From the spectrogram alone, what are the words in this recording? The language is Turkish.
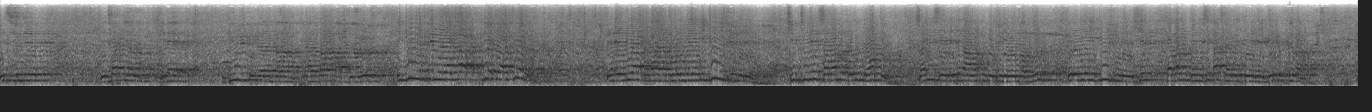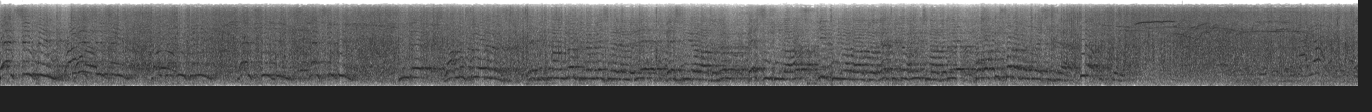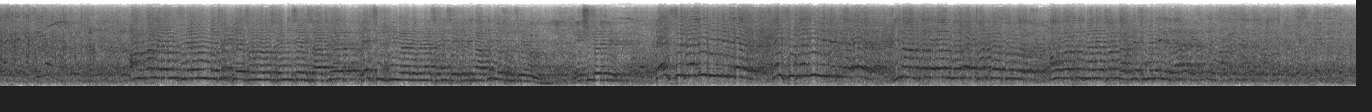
Biz şimdi geçen yıl yine 200 bin lira kalan fiyattan başlıyoruz. 200 bin lirayla fiyatı açıyoruz. Belediye adına Tuğrul Bey'in 200 bin dedi. Çiftçinin sabanı kolun yoktur. Sayın Seyfettin Ağam'ın gözü göre yoktur. Abraham que necesitas Sayın Seyfettin abi. Ne diyorsunuz Süleyman Bey? 550 bin. 550 bin dediler. 550 bin dediler. Evet. Yine Antalya'dan Mehmet Çankaya soruyoruz. Avukatımız Mehmet Çankaya. 550 dediler.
